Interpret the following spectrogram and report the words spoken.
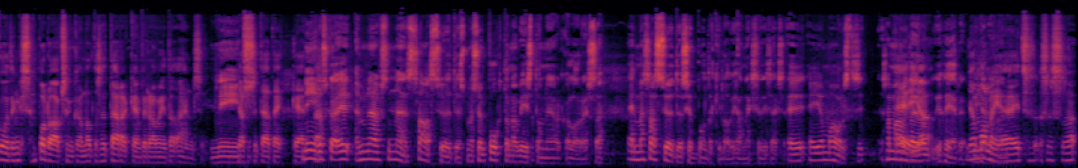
kuitenkin sen podauksen kannalta se tärkeämpi ravinto ensin, Niin. jos sitä tekee. Niin, että, koska ei, en minä, minä en saa syötyä, jos mä syön puhtana 5 tonnia kaloreissa. En mä saa syötyä sen puolta kiloa vihanneksen lisäksi. Ei, ei ole mahdollista. Sama ei, ja, jo her- ja moni ei itse asiassa saa,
